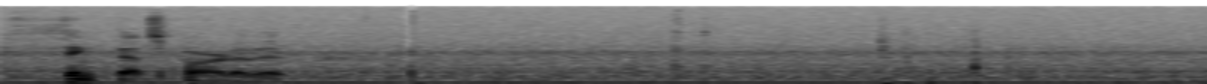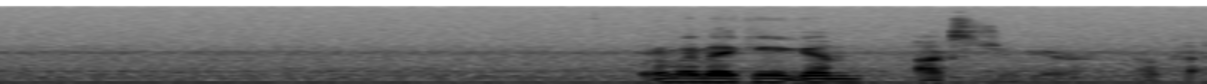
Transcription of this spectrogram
I think that's part of it. What am I making again? Oxygen gear. Okay.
